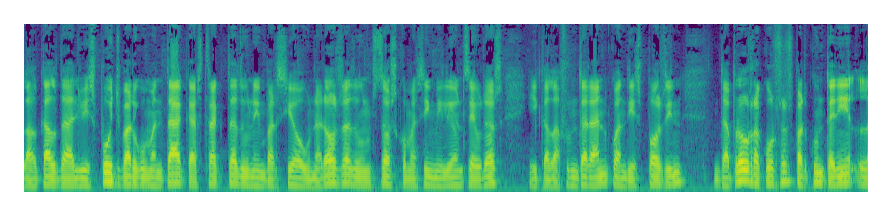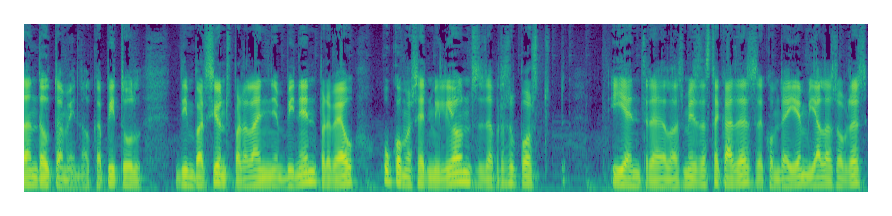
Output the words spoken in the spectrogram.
L'alcalde Lluís Puig va argumentar que es tracta d'una inversió onerosa d'uns 2,5 milions d'euros i que l'afrontaran quan disposin de prou recursos per contenir l'endeutament. El capítol d'inversions per a l'any vinent preveu 1,7 milions de pressupost i entre les més destacades, com dèiem, hi ha les obres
